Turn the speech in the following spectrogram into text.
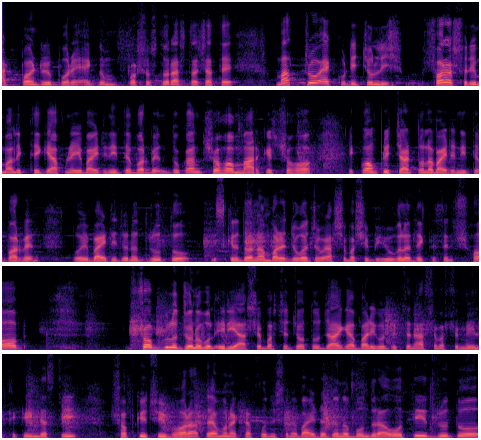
আট পয়েন্টের উপরে, একদম প্রশস্ত রাস্তার সাথে, মাত্র এক কোটি চল্লিশ। সরাসরি মালিক থেকে আপনি এই বাড়িটি নিতে পারবেন। দোকান সহ, মার্কেট সহ, এই কমপ্লিট চারতলা বাড়িটি নিতে পারবেন। তো এই বাড়িটির জন্য দ্রুত স্ক্রিনে দেওয়া নাম্বারে যোগাযোগ, আশেপাশে ভিউগুলো দেখতেছেন, সব সবগুলো জনবল এরিয়া, আশেপাশে যত জায়গা বাড়িঘর দেখছেন, আশেপাশে মেল ফ্যাক্টরি ইন্ডাস্ট্রি সব কিছুই ভরা। তো এমন একটা পজিশনে বাড়িটার জন্য বন্ধুরা অতি দ্রুত,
